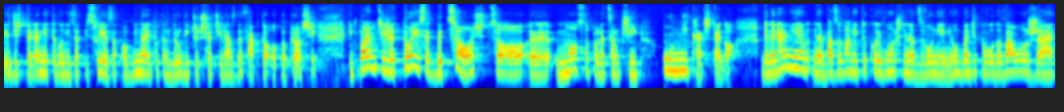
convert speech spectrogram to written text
jest gdzieś w terenie, tego nie zapisuje, zapomina i potem drugi czy trzeci raz de facto o to prosi. I powiem Ci, że to jest jakby coś, co y, mocno polecam Ci unikać tego. Generalnie bazowanie tylko i wyłącznie na dzwonieniu będzie powodowało, że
